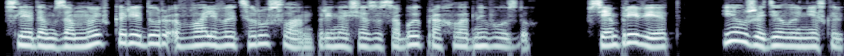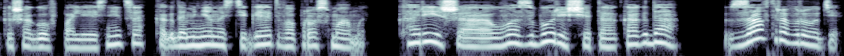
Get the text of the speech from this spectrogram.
Следом за мной в коридор вваливается Руслан, принося за собой прохладный воздух. «Всем привет!» Я уже делаю несколько шагов по лестнице, когда меня настигает вопрос мамы. «Кариша, а у вас сборище-то когда?» «Завтра вроде»,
